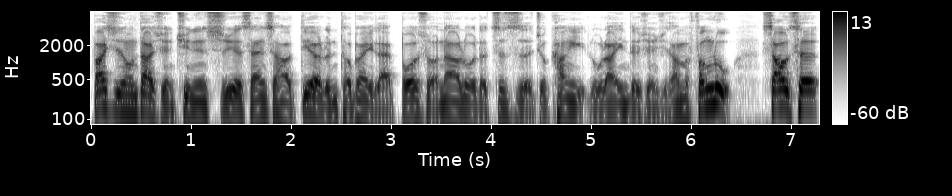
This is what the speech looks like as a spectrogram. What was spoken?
巴西总统大选去年十月三十号第二轮投票以来，波索纳洛的支持者就抗议鲁拉赢得选举，他们封路、烧车，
